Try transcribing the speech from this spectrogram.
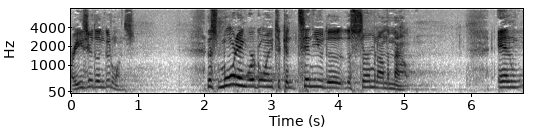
are easier than good ones. This morning, we're going to continue the, the Sermon on the Mount. And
